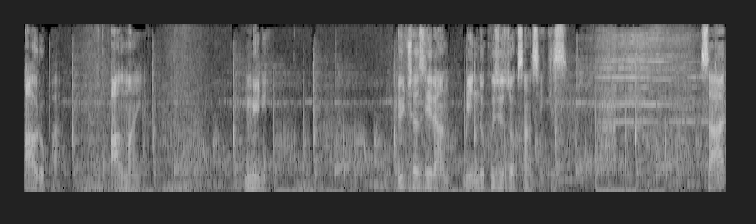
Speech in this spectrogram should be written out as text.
Avrupa, Almanya, Münih. 3 Haziran 1998. Saat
